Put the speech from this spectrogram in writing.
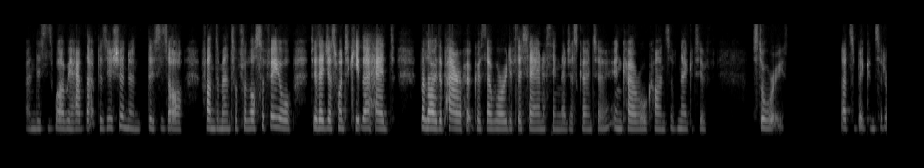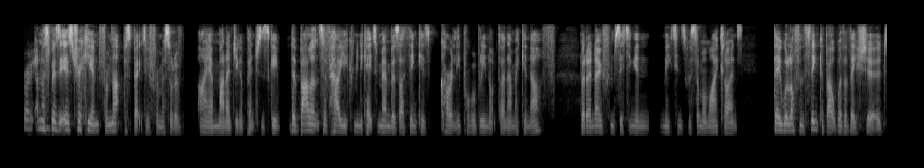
And this is why we have that position and this is our fundamental philosophy? Or do they just want to keep their head below the parapet because they're worried if they say anything, they're just going to incur all kinds of negative stories? That's a big consideration. And I suppose it is tricky. And from that perspective, from a sort of I am managing a pension scheme, the balance of how you communicate to members, I think, is currently probably not dynamic enough. But I know from sitting in meetings with some of my clients, they will often think about whether they should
